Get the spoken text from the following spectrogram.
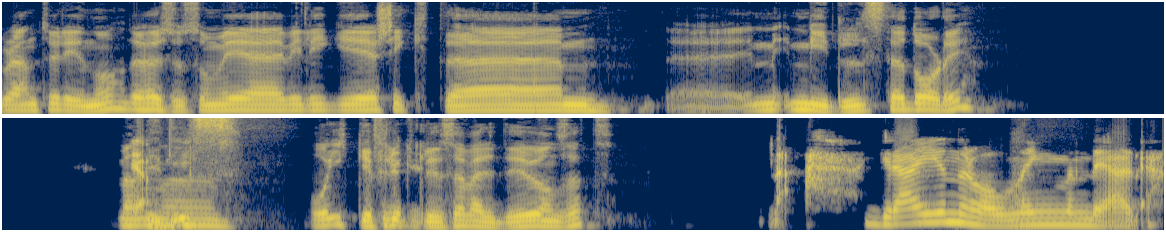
Grand Turino. Det høres ut som vi, vi ligger i sjiktet eh, middels til dårlig. Men, Ja. Middels. eh, Og ikke fryktelig severdig uansett. Nei. grei underholdning, men det er det.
